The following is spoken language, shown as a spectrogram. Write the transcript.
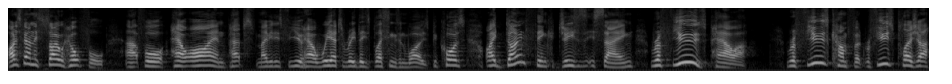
I just found this so helpful uh, for how I, and perhaps maybe it is for you, how we are to read these blessings and woes. Because I don't think Jesus is saying, refuse power, refuse comfort, refuse pleasure,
